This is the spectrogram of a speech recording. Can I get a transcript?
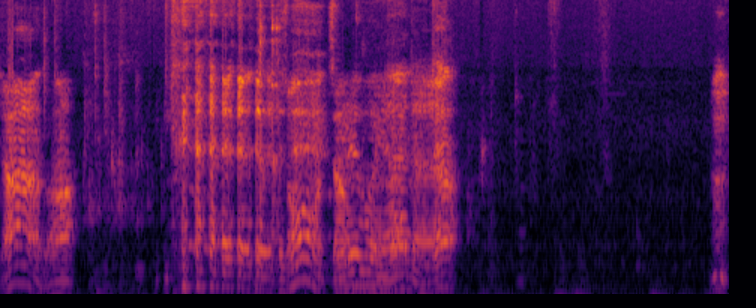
やだ翔ちゃん俺もやだうん。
